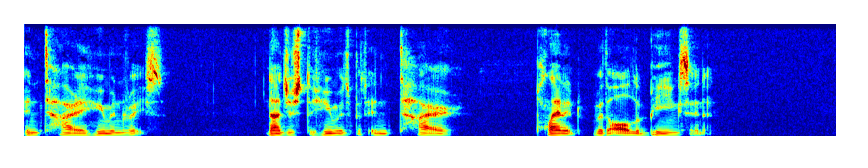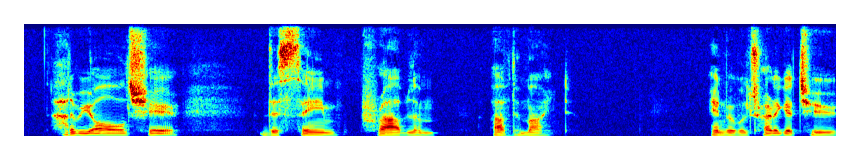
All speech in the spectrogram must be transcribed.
entire human race. Not just the humans, but entire planet with all the beings in it. How do we all share the same problem of the mind? And we will try to get to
